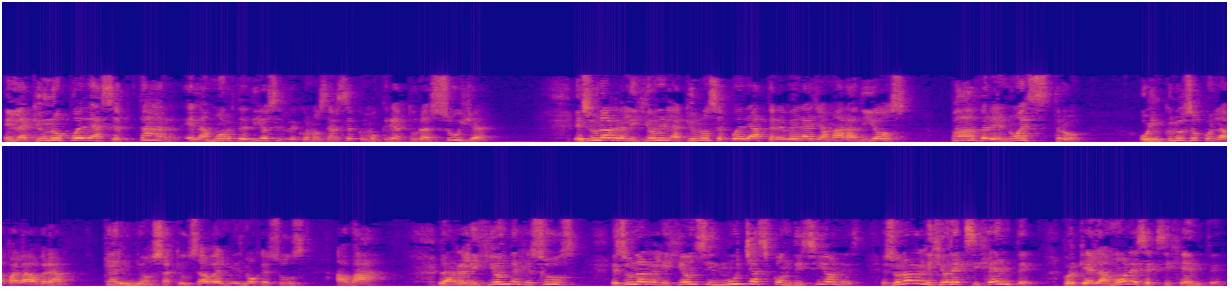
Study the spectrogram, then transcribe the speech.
en la que uno puede aceptar el amor de Dios y reconocerse como criatura suya. Es una religión en la que uno se puede atrever a llamar a Dios Padre nuestro, o incluso con la palabra cariñosa que usaba el mismo Jesús, Abba. La religión de Jesús es una religión sin muchas condiciones, es una religión exigente, porque el amor es exigente.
